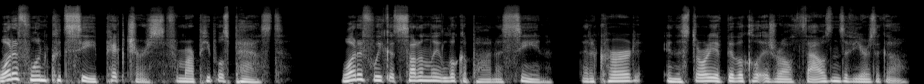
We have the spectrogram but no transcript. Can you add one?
What if one could see pictures from our people's past? What if we could suddenly look upon a scene that occurred in the story of biblical Israel thousands of years ago?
